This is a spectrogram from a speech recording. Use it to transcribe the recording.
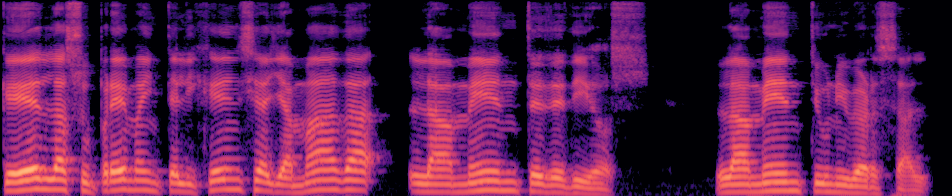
que es la suprema inteligencia llamada la mente de Dios la mente universal.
